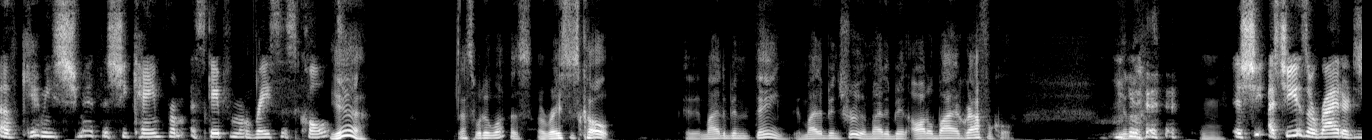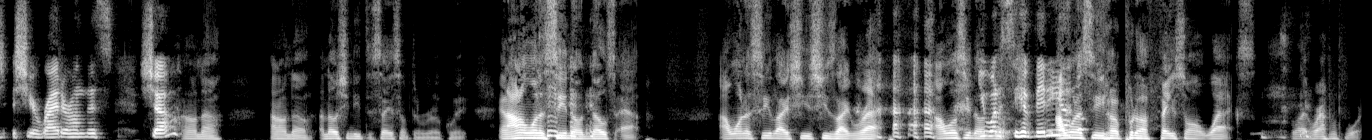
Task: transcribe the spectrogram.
of kimmy schmidt that she came from escaped from a racist cult Yeah, that's what it was. A racist cult. And it might have been a thing. It might have been true. It might have been autobiographical. You know, Mm. is she she is a writer is she a writer on this show I don't know. I don't know. I know she needs to say something real quick. And I don't want to see no notes app. I want to see like she's she's like rap. I want to see no. you want to see a video I want to see her put her face on wax like Rapaport.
